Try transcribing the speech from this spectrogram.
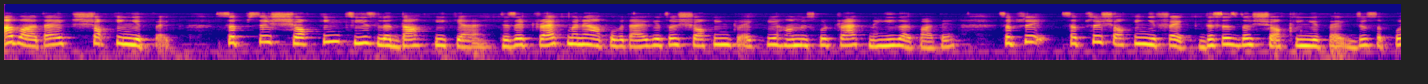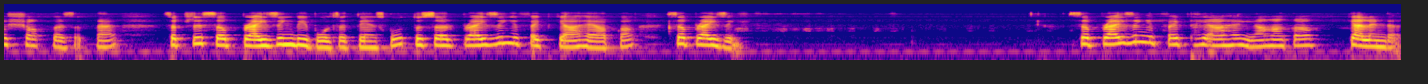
अब आता है एक शॉकिंग इफ़ेक्ट सबसे शॉकिंग चीज़ लद्दाख की क्या है? जैसे ट्रैक मैंने आपको बताया कि जो शॉकिंग ट्रैक कि हम इसको ट्रैक नहीं कर पाते सबसे सबसे shocking effect this is the shocking effect जो सबको शॉक कर सकता है। सबसे सरप्राइजिंग भी बोल सकते हैं इसको। तो सरप्राइजिंग इफ़ेक्ट क्या है आपका? सरप्राइजिंग सरप्राइजिंग इफ़ेक्ट क्या है यहाँ का? कैलेंडर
